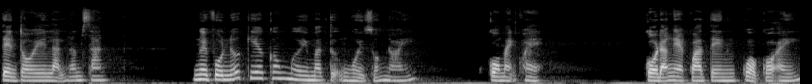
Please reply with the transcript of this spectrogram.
Tên tôi là Lâm San. Người phụ nữ kia không mời mà tự ngồi xuống nói. Cô mạnh khỏe. Cô đã nghe qua tên của cô ấy.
